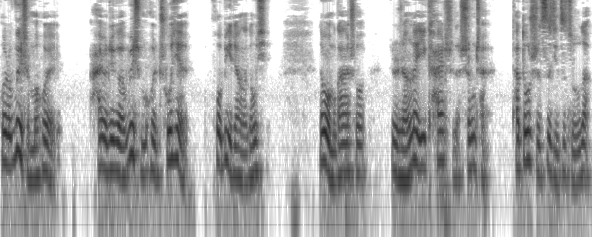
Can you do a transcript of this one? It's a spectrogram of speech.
或者为什么会还有这个为什么会出现货币这样的东西？那我们刚才说，就是人类一开始的生产，它都是自给自足的。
